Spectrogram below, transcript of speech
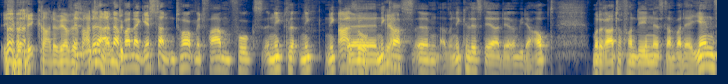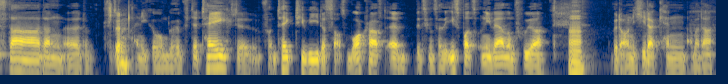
Ich überlege gerade, wer, wer also war denn? Unter anderem war da gestern ein Talk mit Farbenfuchs, äh, Nik, Nik, Nik, ah, so, äh, Niklas, ja. ähm, also Nicholas, der, der irgendwie der Hauptmoderator von denen ist. Dann war der Jens da, dann äh, Stimmt. einige rumgehüpft. Der Take der, von Take TV, das war aus dem Warcraft, äh, beziehungsweise E-Sports-Universum früher. Ah. würde auch nicht jeder kennen, aber da,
